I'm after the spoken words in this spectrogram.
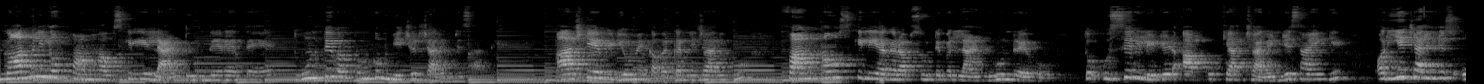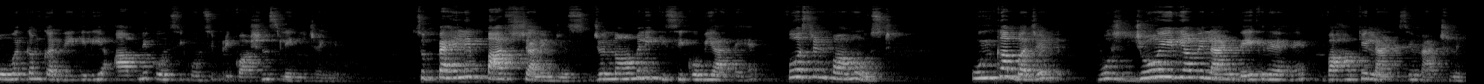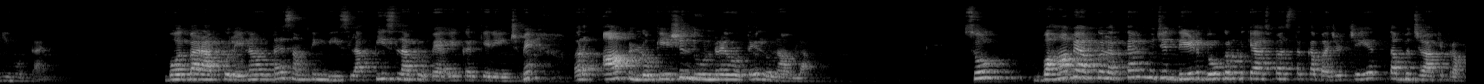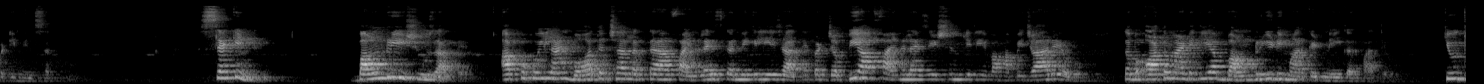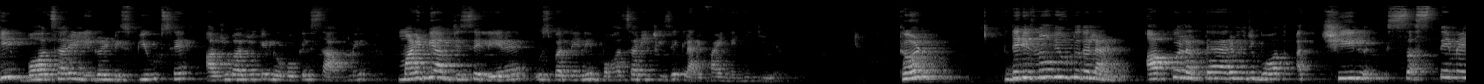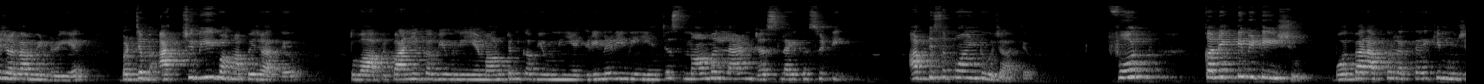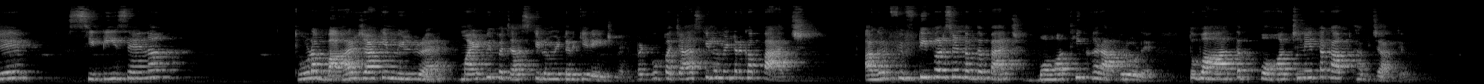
Normally लोग farm house के लिए लैंड ढूंढते रहते हैं। ढूंढते वक्त उनको मेजर चैलेंजेस आते हैं। आज के ये वीडियो में कवर करने जा रही हूँ। फार्म हाउस के लिए अगर आप सूटेबल लैंड ढूंढ रहे हो तो उससे रिलेटेड आपको क्या चैलेंजेस आएँगे? और ये चैलेंजेस ओवरकम करने के लिए आपने कौन सी कौन सी प्रिकॉशंस लेनी चाहिए? सो so, पहले पाँच चैलेंजेस जो नॉर्मली किसी को भी आते हैं। फ़र्स्ट एंड फॉरमोस्ट उनका बजट वो जो एरिया में लैंड देख रहे हैं वहाँ के लैंड से मैच नहीं होता है। बहुत बार आपको लेना होता है समथिंग बीस लाख तीस लाख रुपया एकड़ के रेंज में और आप लोकेशन ढूंढ रहे होते हैं लोनावला। सो so, वहाँ पे आपको लगता है मुझे डेढ़ दो करोड़ के आसपास तक का बजट चाहिए तब जाके प्रॉपर्टी मिल सकती सेकंड बाउंड्री इश्यूज़ आते हैं। आपको कोई लैंड बहुत अच्छा लगता है आप फाइनलाइज करने के लिए जाते हैं बट जब भी आप फाइनलाइजेशन के लिए वहाँ पे जा रहे हो तब ऑटोमेटिकली आप बाउंड्री डिमार्केट नहीं कर पाते हो। क्योंकि बहुत सारे लीगल डिस्प्यूट्स है आजू बाजू के लोगों के साथ में। माइट भी आप जिससे ले रहे हैं, उस बंदे ने बहुत सारी चीज़ें क्लैरिफाई नहीं की है। Third there is no view to the land आपको लगता है, अरे, मुझे बहुत अच्छी, सस्ते में जगह मिल रही है। बट जब एक्चुअली वहाँ पे जाते हो तो वहाँ पे पानी का व्यू नहीं है माउंटेन का व्यू नहीं है ग्रीनरी नहीं है just normal land just like a city आप डिसअपॉइंट हो जाते हो। फोर्थ कनेक्टिविटी इशू बहुत बार आपको लगता है कि मुझे सिटी से है ना थोड़ा बाहर जाके मिल रहा है माइट भी पचास किलोमीटर की रेंज में बट वो पचास किलोमीटर का पैच अगर fifty percent of the patch बहुत ही खराब रोड है तो वहाँ तक पहुँचने तक आप थक जाते हो।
